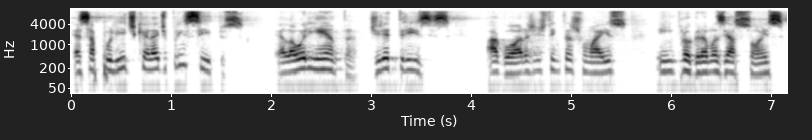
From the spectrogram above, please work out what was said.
essa política é de princípios, ela orienta, diretrizes. Agora a gente tem que transformar isso em programas e ações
